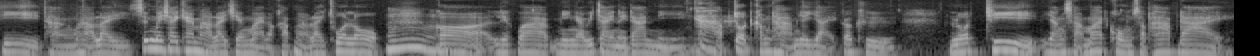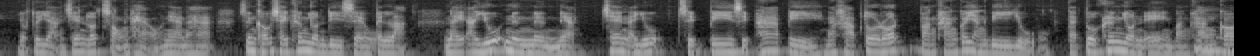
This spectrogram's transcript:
ที่ทางมหาวิทยาลัย ซึ่งไม่ใช่แค่มหาวิทยาลัยเชียงใหม่หรอกครับมหาวิทยาลัยทั่วโลกอืมก็เรียกว่ามีงานวิจัยในด้านนี้นะครับค่ะโจทย์คำถามใหญ่ ๆ ก็คือรถที่ยังสามารถคงสภาพได้ ยกตัวอย่างเช่นรถ2แถวเนี่ยนะฮะซึ่งเขาใช้เครื่องยนต์ดีเซลเป็นหลัก ในอายุ1นึเนี่ย เช่นอายุ 10 ปี 15 ปีนะครับ ตัวรถบางครั้งก็ยังดีอยู่ แต่ตัวเครื่องยนต์เองบางครั้งก็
